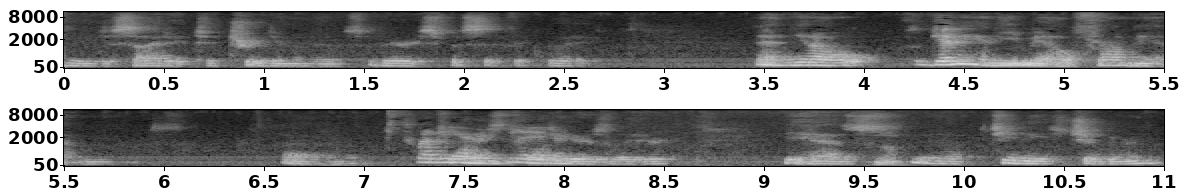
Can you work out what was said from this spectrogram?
we decided to treat him in a very specific way. And you know, getting an email from him uh, 20 years 20 later. years later, he has Hmm. you know teenage children,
